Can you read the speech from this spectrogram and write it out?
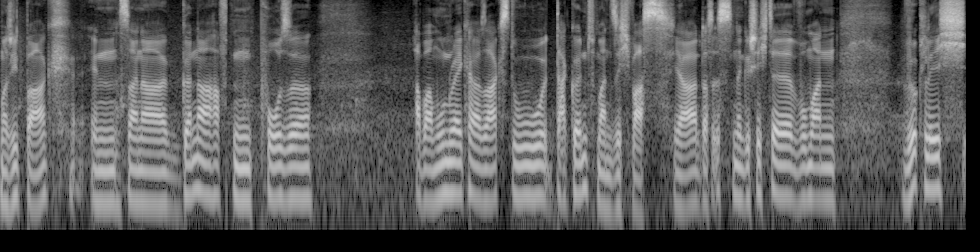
Majid Bark in seiner gönnerhaften Pose. Aber Moonraker sagst du, da gönnt man sich was. Ja, das ist eine Geschichte, wo man wirklich,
